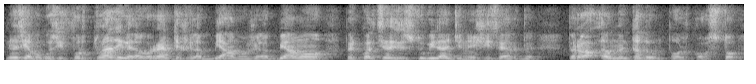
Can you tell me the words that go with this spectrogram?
Noi siamo così fortunati che la corrente ce l'abbiamo, ce l'abbiamo per qualsiasi stupidaggine ci serve, però è aumentato un po' il costo,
